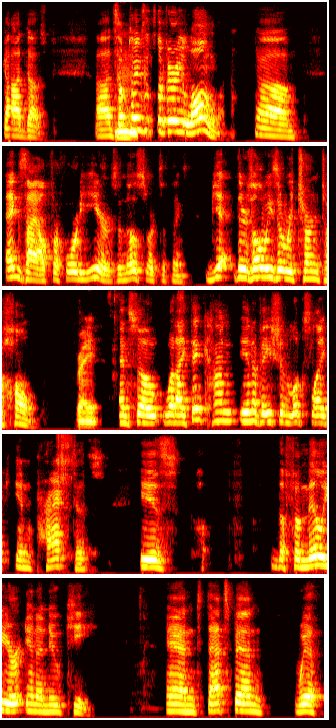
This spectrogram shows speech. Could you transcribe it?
God does. Uh, and sometimes mm. it's a very long one, um, exile for forty years, and those sorts of things. Yet there's always a return to home. Right. And so, what I think con- innovation looks like in practice is the familiar in a new key. And that's been with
